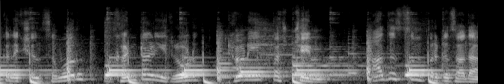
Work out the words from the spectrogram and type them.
कलेक्शन समोर खंटाळी रोड ठाणे पश्चिम. आजच संपर्क साधा.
